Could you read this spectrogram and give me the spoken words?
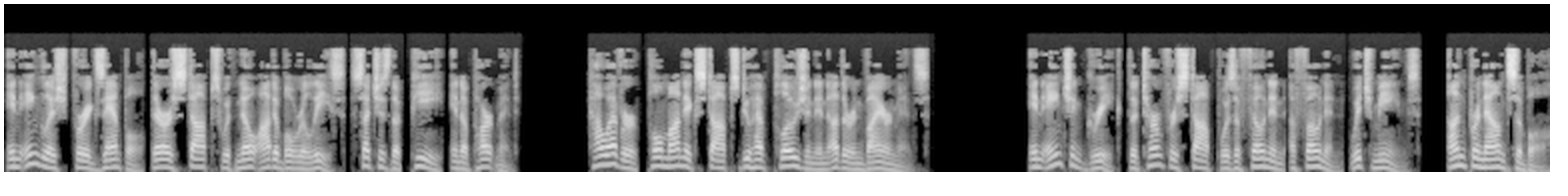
In English, for example, there are stops with no audible release, such as the p in apartment. However, pulmonic stops do have plosion in other environments. In ancient Greek, the term for stop was aphonon, aphonon which means unpronounceable,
